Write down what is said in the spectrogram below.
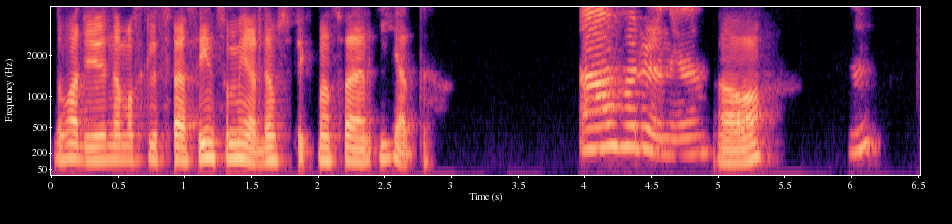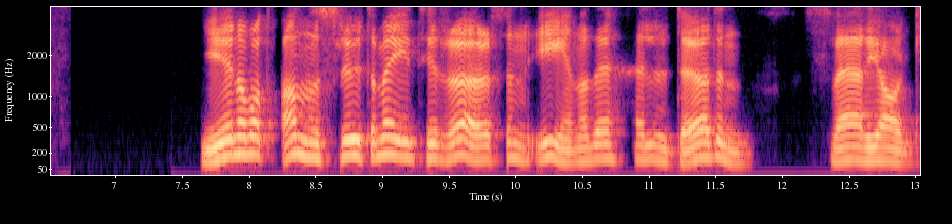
De hade ju, när man skulle svära sig in som medlem så fick man svära en ed. Ja, har du den Elin? Ja. Mm. Genom att ansluta mig till rörelsen enade eller döden svär jag.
